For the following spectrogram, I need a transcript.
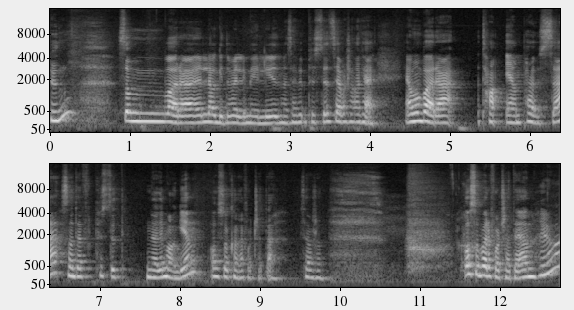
hund som bare lagde veldig mye lyd mens jeg pustet. Så jeg var sånn OK, jeg må bare ta en pause, sånn at jeg får pustet ned i magen, og så kan jeg fortsette. Så jeg var sånn Og så bare fortsatte jeg igjen. Ja.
